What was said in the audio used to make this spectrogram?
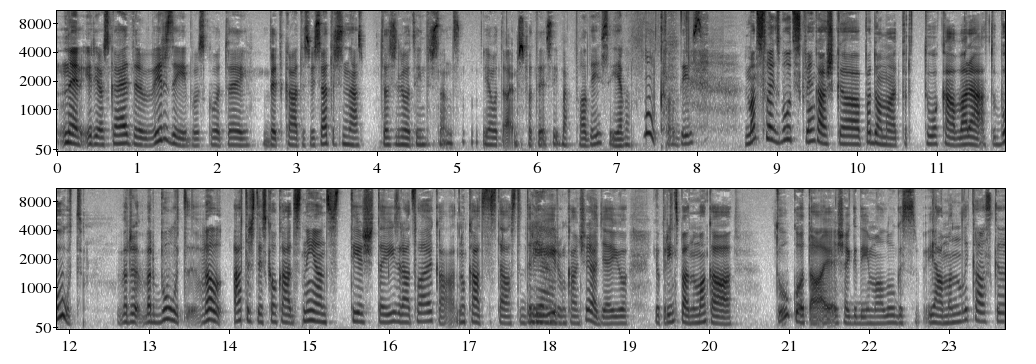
Nē, ir jau skaidra virzība, uz ko te ej, bet kā tas viss atrisinās, tas ir ļoti interesants jautājums patiesībā. Paldies, Ieva! Lūk, paldies! Man liekas būtiski vienkārši padomāt par to, kā varētu būt. Var, varbūt vēl atrasties kaut kādas nianses tieši tajā izrādes laikā, nu, kāds tas tās tad arī jā. ir un kā viņš reaģē. Jo, jo principā, nu, man kā tulkotājai šajā gadījumā, Lūgas, jā, man likās, ka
